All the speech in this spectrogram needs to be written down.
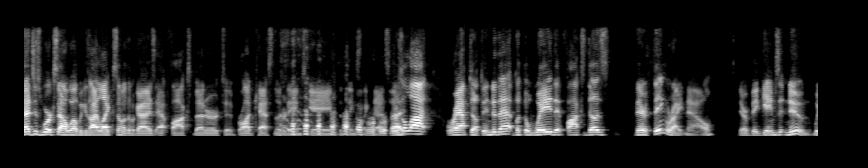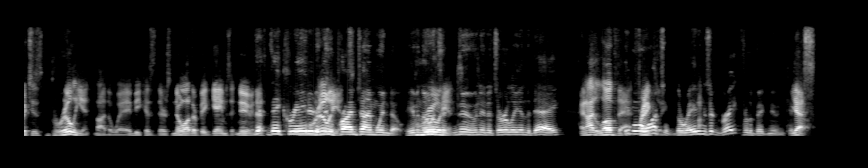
that just works out well because I like some of the guys at Fox better to broadcast Notre Dame's games and things like that. So there's a lot wrapped up into that. But the way that Fox does their thing right now, their big games at noon, which is brilliant, by the way, because there's no other big games at noon. They, That's, they created brilliant. a new primetime window, even though it's at noon and it's early in the day. And I love that, People are watching. The ratings are great for the big noon kick. Yes,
